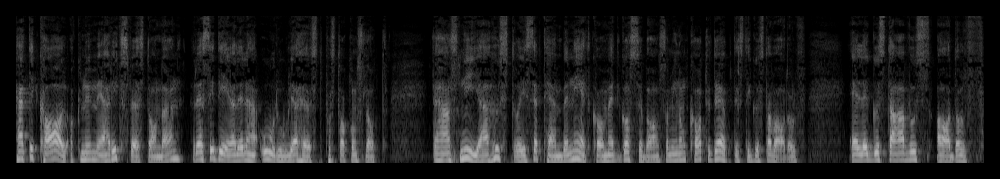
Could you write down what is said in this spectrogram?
Hertig Karl och numera riksföreståndaren residerade denna oroliga höst på Stockholms slott där hans nya hustru i september nedkom med ett gossebarn som inom kort döptes till Gustav Adolf, eller Gustavus Adolf,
